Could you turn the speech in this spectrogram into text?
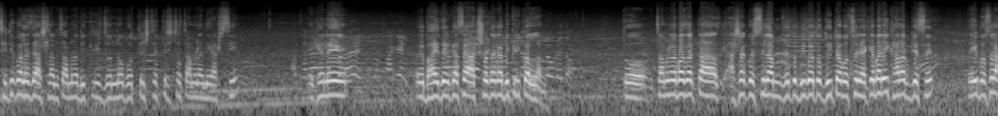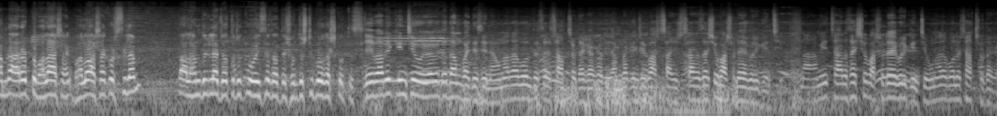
সিটি কলেজে আসলাম, চামড়া বিক্রির জন্য বত্রিশ তেত্রিশটা চামড়া নিয়ে আসছি। এখানে ওই ভাইদের কাছে আটশো টাকা বিক্রি করলাম। তো চামড়ার বাজারটা আশা করছিলাম, যেহেতু বিগত দুইটা বছর একেবারেই খারাপ গেছে, তো এই বছর আমরা আরও একটু ভালো আশা ভালো আশা করছিলাম। তো আলহামদুলিল্লাহ যতটুকু হয়েছে তাতে সন্তুষ্টি প্রকাশ করতেছি। যেভাবে কিনছি, ওইভাবে তো দাম পাইতেছি না। ওনারা বলতেছে সাতশো টাকা করে। আমরা কিনছি সাড়ে চারশো, পাঁচশো টাকা করে কিনছি। না, আমি সাড়ে চারশো, পাঁচশো টাকা করে কিনছি। ওনারা বলে সাতশো টাকা।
